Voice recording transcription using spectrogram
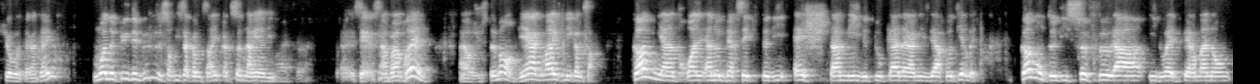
Sur terre intérieur. Moi, depuis le début, je vous ai sorti ça comme ça et personne n'a rien dit. Euh, c'est un peu un problème. Alors justement, bien Agma, il te dit comme ça. Comme il y a un, un autre verset qui te dit Esh de la Comme on te dit ce feu-là, il doit être permanent,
